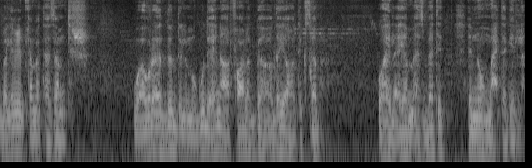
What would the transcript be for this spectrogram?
بليغ أنت ما اتهزمتش؟ واوراق الضد اللي موجودة هنا هرفع لك بيها قضية وهتكسبها. وهي الأيام أثبتت إنهم محتاجين لك.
